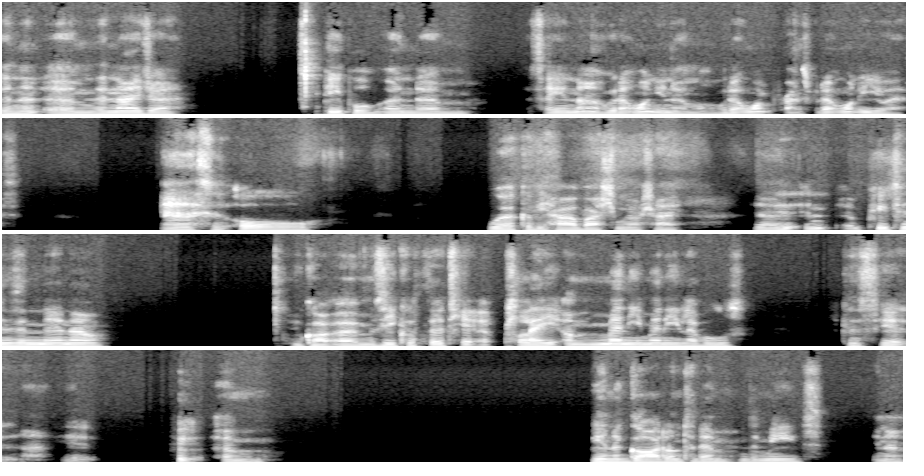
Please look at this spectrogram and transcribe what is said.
And the, um, the Niger people and um, saying no, we don't want you no more. We don't want France. We don't want the US. And this is all work of Yahweh Shai. You know, in, Putin's in there now. We've got um, Ezekiel 38 at play on many, many levels. You can see it, it um, being a guard unto them, the Medes, you know,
